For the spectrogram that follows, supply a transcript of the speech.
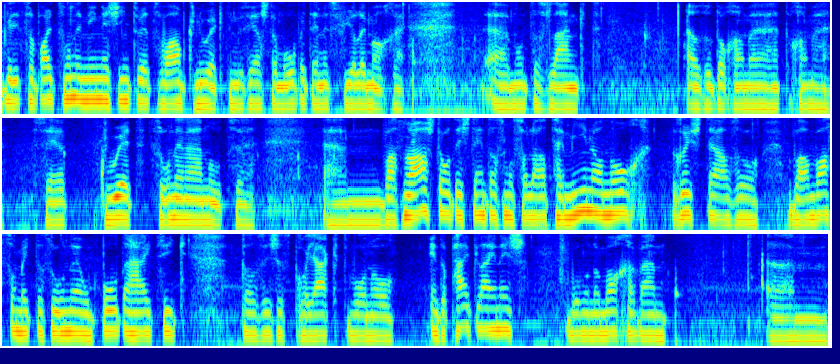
weil sobald die Sonne rein scheint, wird es warm genug. Dann muss ich erst am Abend dann ein Feuer machen. Ähm, und das lenkt. Also da kann man, da kann man sehr gut die Sonne nutzen. Ähm, was noch ansteht, ist dann, dass wir Solartermine nachrüsten, also Warmwasser mit der Sonne und Bodenheizung. Das ist ein Projekt, das noch in der Pipeline ist, wo wir noch machen wollen. Ähm,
